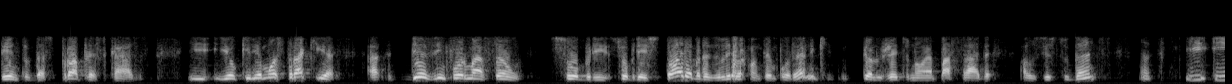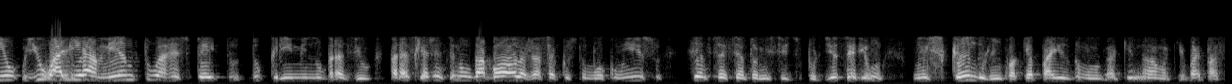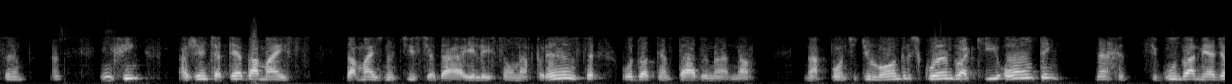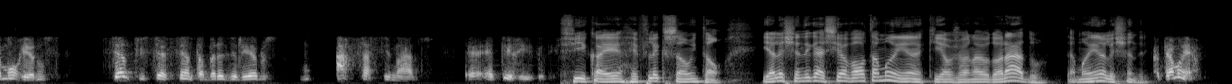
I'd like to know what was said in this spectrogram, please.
dentro das próprias casas. E, e eu queria mostrar que a, a, desinformação sobre, sobre a história brasileira contemporânea, que pelo jeito não é passada aos estudantes, né? e, e, o, e o alinhamento a respeito do crime no Brasil. Parece que a gente não dá bola, já se acostumou com isso, 160 homicídios por dia seria um, um escândalo em qualquer país do mundo. Aqui não, aqui vai passando. Né? Enfim, a gente até dá mais, dá mais notícia da eleição na França ou do atentado na, na, na ponte de Londres, quando aqui ontem, né, segundo a média, morreram 160 brasileiros assassinados. É, é, terrível. Fica aí a reflexão, então. E Alexandre Garcia volta amanhã aqui ao Jornal Eldorado. Até amanhã, Alexandre. Até amanhã.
